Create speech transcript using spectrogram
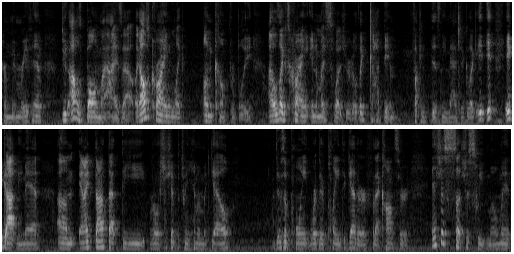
her memory of him, dude, I was bawling my eyes out. Like I was crying like uncomfortably. I was like crying into my sweatshirt. I was like, goddamn, fucking Disney magic. Like it, it, it got me, man. Um, and I thought that the relationship between him and Miguel, there's a point where they're playing together for that concert, and it's just such a sweet moment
